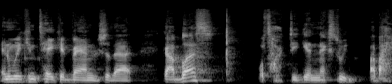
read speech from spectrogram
and we can take advantage of that. God bless. We'll talk to you again next week. Bye bye.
